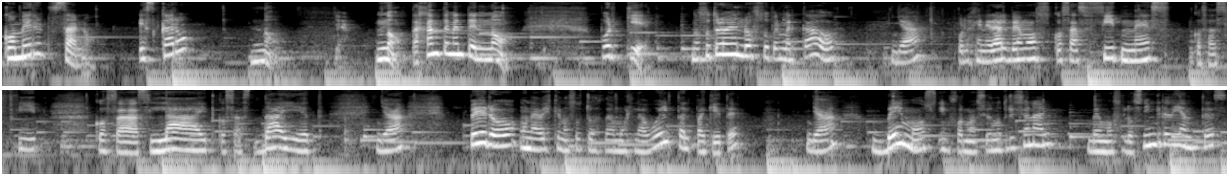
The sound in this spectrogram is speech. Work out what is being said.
¿Comer sano es caro? No. Ya. No, tajantemente no. ¿Por qué? Nosotros en los supermercados, ¿ya? Por lo general vemos cosas fitness, cosas fit, cosas light, cosas diet, ¿ya? Pero una vez que nosotros damos la vuelta al paquete, ¿ya? Vemos información nutricional, vemos los ingredientes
